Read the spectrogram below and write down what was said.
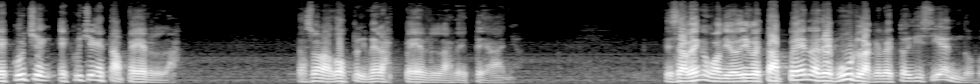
Escuchen, escuchen esta perla. Estas son las dos primeras perlas de este año. Ustedes saben que cuando yo digo esta perla es de burla que lo estoy diciendo.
